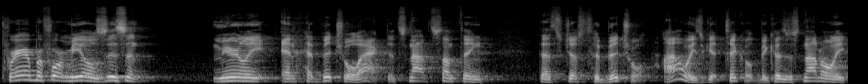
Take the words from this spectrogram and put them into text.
Prayer before meals isn't merely an habitual act, it's not something that's just habitual. I always get tickled because it's not only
